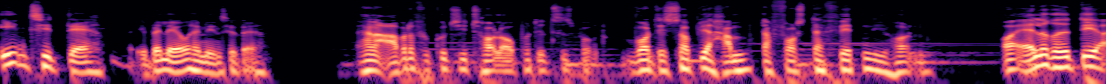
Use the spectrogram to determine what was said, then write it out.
Indtil da, hvad laver han indtil da? Han har arbejdet for Gucci i 12 år på det tidspunkt, hvor det så bliver ham, der får stafetten i hånden. Og allerede der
